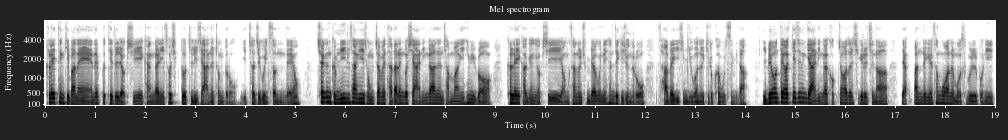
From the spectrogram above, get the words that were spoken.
클레이튼 기반의 NFT들 역시 간간히 소식도 들리지 않을 정도로 잊혀지고 있었는데요. 최근 금리 인상이 종점에 다다른 것이 아닌가 하는 전망에 힘입어 클레이 가격 역시 영상을 준비하고 있는 현재 기준으로 426원을 기록하고 있습니다. 200원대가 깨지는 게 아닌가 걱정하던 시기를 지나 약반등에 성공하는 모습을 보니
